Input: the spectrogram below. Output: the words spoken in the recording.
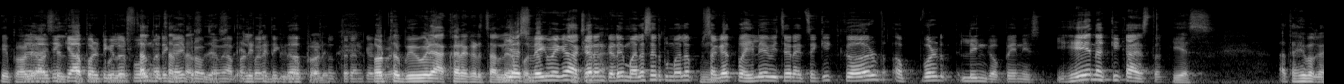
काही प्रॉब्लेम असेल या तर आपण particular बोलू. phone चालतं, मध्ये काही असू आहे. आपण. परत एकदा. प्रश्नोत्तरांकडे वेगवेगळ्या आकाराकडे चाललोय येस. वेगवेगळ्या आकारांकडे. मला सर तुम्हाला सगळ्यात पहिले विचारायचं की कर्ड अपवर्ड लिंग पेनिस हे नक्की काय असतं? येस आता हे बघा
